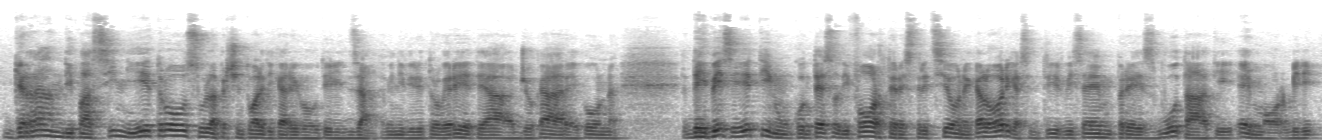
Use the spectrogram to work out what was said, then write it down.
grandi passi indietro sulla percentuale di carico utilizzata, quindi vi ritroverete a giocare con dei pesetti in un contesto di forte restrizione calorica, sentirvi sempre svuotati e morbidi,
